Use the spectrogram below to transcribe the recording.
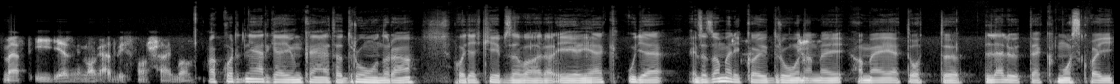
mert így érzi magát biztonságban. Akkor nyergeljünk át a drónra, hogy egy képzavarral éljek. Ugye ez az amerikai drón, amely, amelyet ott lelőttek moszkvai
